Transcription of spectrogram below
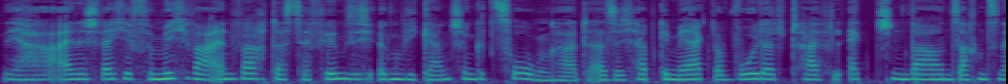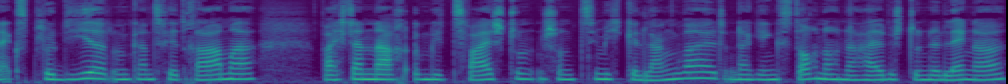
Ja, eine Schwäche für mich war einfach, dass der Film sich irgendwie ganz schön gezogen hat. Also ich habe gemerkt, obwohl da total viel Action war und Sachen sind explodiert und ganz viel Drama, war ich dann nach irgendwie zwei Stunden schon ziemlich gelangweilt und da ging es doch noch eine halbe Stunde länger.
